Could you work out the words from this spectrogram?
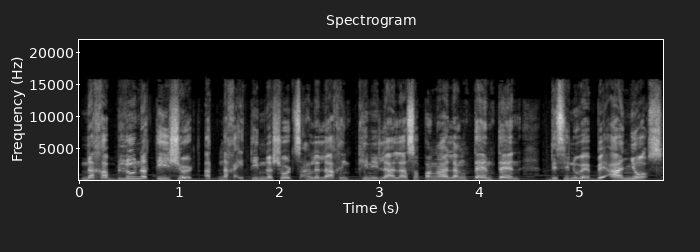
Naka-blue na t-shirt at nakaitim na shorts ang lalaking kinilala sa pangalang Tenten, 19 anyos.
